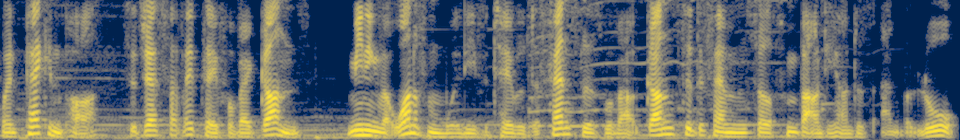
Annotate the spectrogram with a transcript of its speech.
when Peckinpah suggests that they play for their guns, meaning that one of them will leave the table defenseless without guns to defend themselves from bounty hunters and the law.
